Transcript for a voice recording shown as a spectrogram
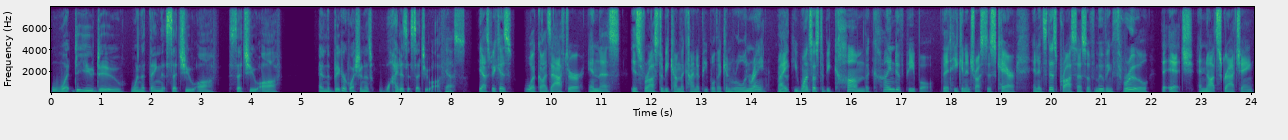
What do you do when the thing that sets you off sets you off? And the bigger question is, why does it set you off? Yes. Yes, because what God's after in this is for us to become the kind of people that can rule and reign, right? Yeah. He wants us to become the kind of people that he can entrust his care. And it's this process of moving through the itch and not scratching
